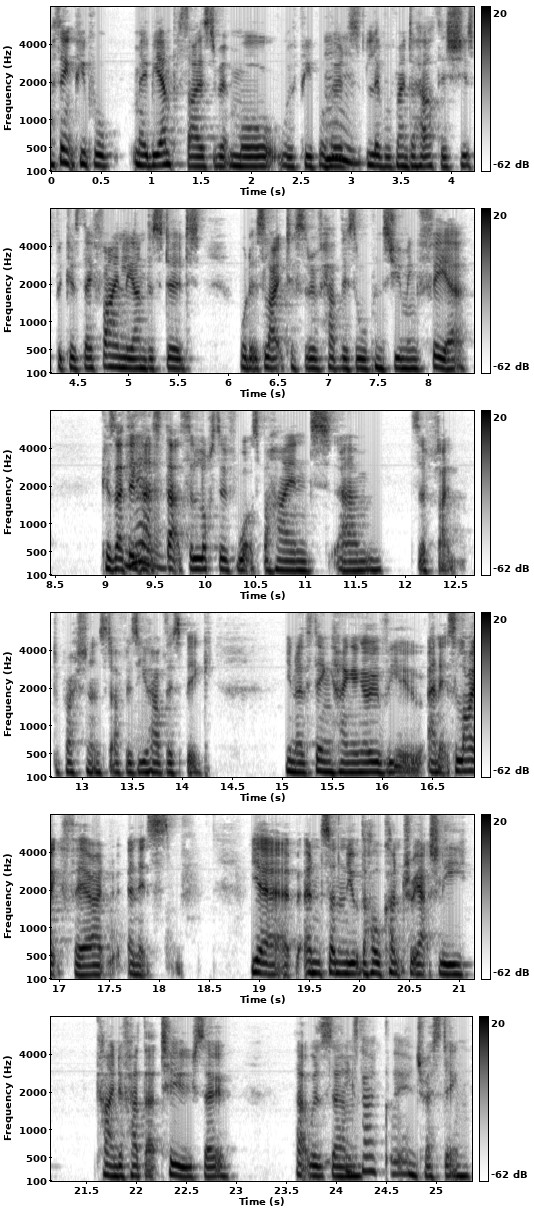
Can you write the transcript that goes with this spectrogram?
I think people maybe empathized a bit more with people who mm. live with mental health issues because they finally understood what it's like to sort of have this all-consuming fear because I think yeah. that's that's a lot of what's behind um, stuff like depression and stuff is you have this big, you know, thing hanging over you, and it's like fear, and it's yeah, and suddenly the whole country actually kind of had that too. So that was um, exactly interesting.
